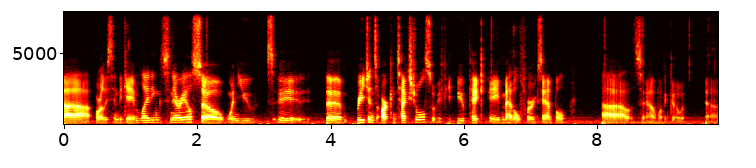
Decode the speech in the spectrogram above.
uh, or at least in the game lighting scenario. So when you uh, the regions are contextual. So if you do pick a metal, for example, uh, let's say I want to go with uh,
